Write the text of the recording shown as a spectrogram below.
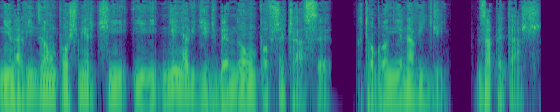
nienawidzą po śmierci i nienawidzić będą po wsze czasy. Kto go nienawidzi? Zapytasz.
